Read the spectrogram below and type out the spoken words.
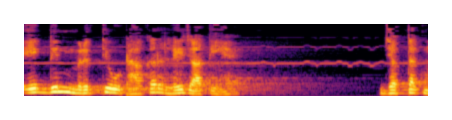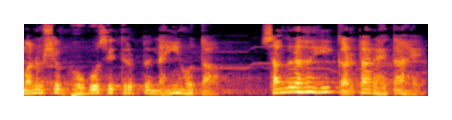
एक दिन मृत्यु उठाकर ले जाती है। जब तक मनुष्य भोगों से तृप्त नहीं होता, संग्रह ही करता रहता है,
